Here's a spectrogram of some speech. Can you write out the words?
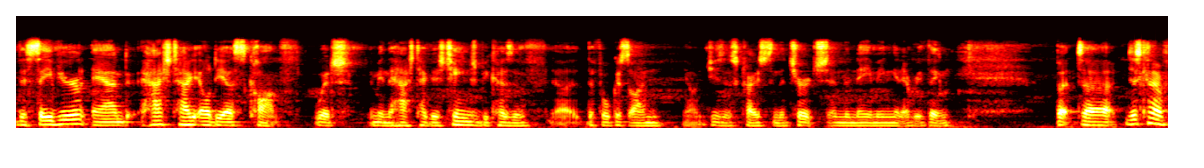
"The Savior" and hashtag LDS Conf, which I mean the hashtag has changed because of uh, the focus on you know Jesus Christ and the church and the naming and everything. But uh, just kind of,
